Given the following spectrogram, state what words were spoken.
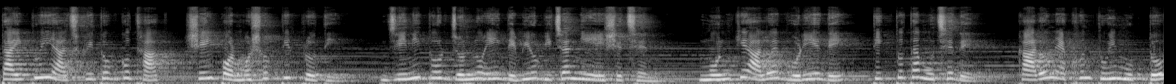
তাই তুই আজ কৃতজ্ঞ থাক সেই পরমশক্তির প্রতি। যিনি তোর জন্য এই দেবীয় বিচার নিয়ে এসেছেন। মনকে আলোয় ভরিয়ে দে, তিক্ততা মুছে দে। কারণ এখন তুই মুক্ত,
